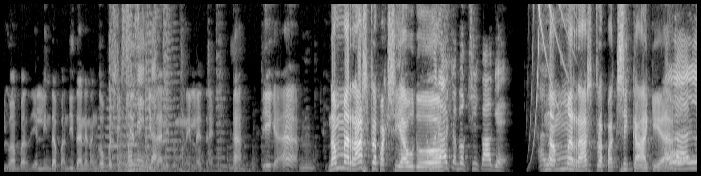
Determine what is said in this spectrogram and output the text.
ಇವ ಬಂದ್ ಎಲ್ಲಿಂದ ಬಂದಿದ್ದಾನೆ? ನಂಗೊಬ್ಬ ಶಿಷ್ಯ ಮನೆಯಿಂದ. ಸಿಕ್ಕಿದ್ದಾನೆ ಸುಮ್ಮನೆ ಇಲ್ಲ ಇದ್ರೆ. ಹ, ಈಗ ನಮ್ಮ ರಾಷ್ಟ್ರ ಪಕ್ಷಿ ಯಾವುದು? ನಮ್ಮ ರಾಷ್ಟ್ರ ಪಕ್ಷಿ ಕಾಗೆ. ಅಲ್ಲ. ನಮ್ಮ ರಾಷ್ಟ್ರ ಪಕ್ಷಿ ಕಾಗೆ ಅಲ್ಲ ಅಲ್ಲ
